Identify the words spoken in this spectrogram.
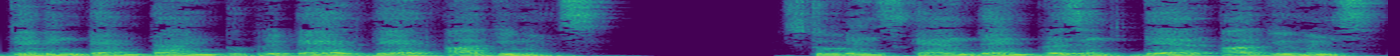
giving them time to prepare their arguments. Students can then present their arguments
